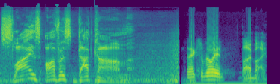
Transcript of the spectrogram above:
Sly'sOffice.com. Thanks a million. Bye bye.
